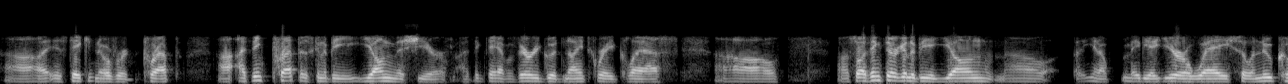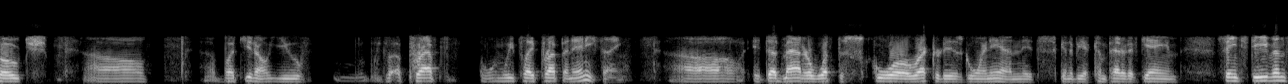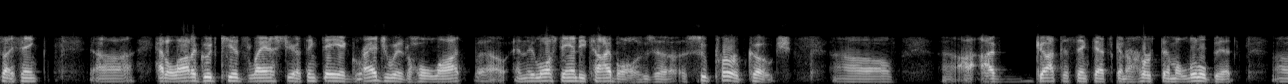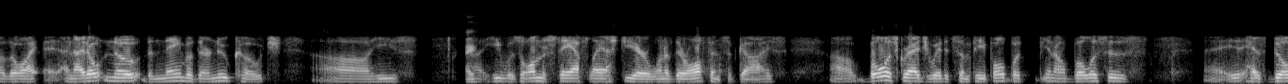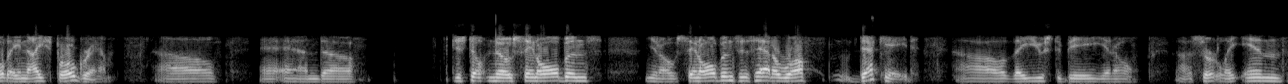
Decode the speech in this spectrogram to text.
uh, is taking over at Prep. Uh, I think Prep is going to be young this year. I think they have a very good ninth grade class. Uh, uh, so I think they're going to be young, uh, you know, maybe a year away. So a new coach. Uh, but you know, you prep when we play prep in anything. Uh, it doesn't matter what the score or record is going in. It's going to be a competitive game. St. Stephen's, I think, uh, had a lot of good kids last year. I think they had graduated a whole lot, uh, and they lost Andy Tyball, who's a, a superb coach. Uh, I, I've got to think that's going to hurt them a little bit, uh, though I and I don't know the name of their new coach. Uh, he's uh, he was on the staff last year, one of their offensive guys. Uh, Bullis graduated some people, but you know Bullis is uh, has built a nice program, uh, and uh, just don't know St. Albans. You know, St. Albans has had a rough decade. Uh, they used to be, you know, uh, certainly in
